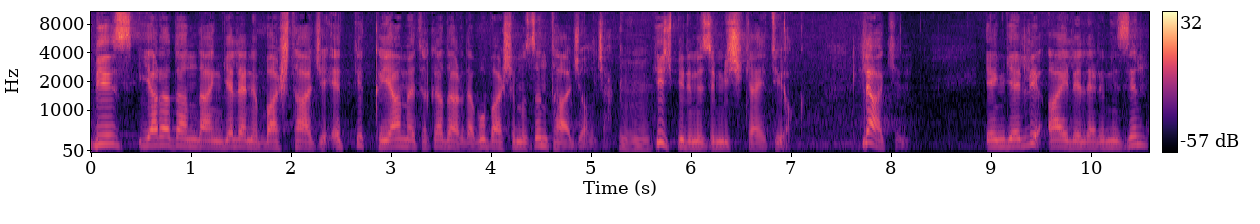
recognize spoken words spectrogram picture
Biz Yaradan'dan geleni baş tacı ettik. Kıyamete kadar da bu başımızın tacı olacak. Hiçbirimizin bir şikayeti yok. Lakin engelli ailelerimizin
